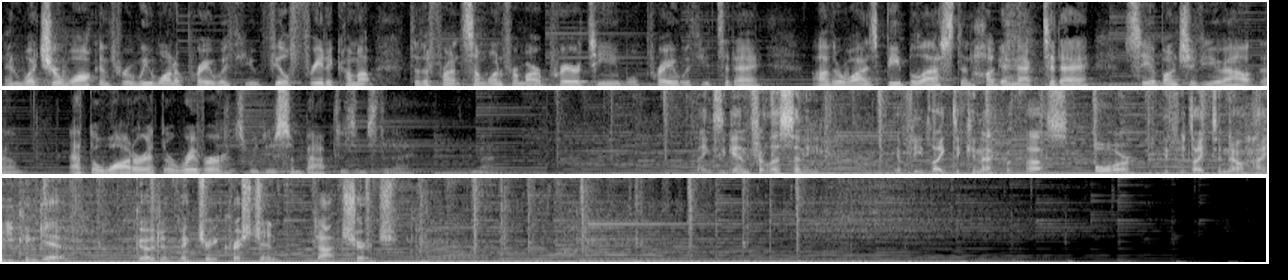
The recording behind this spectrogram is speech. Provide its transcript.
And what you're walking through, we want to pray with you. Feel free to come up to the front. Someone from our prayer team will pray with you today. Otherwise, be blessed and hug a neck today. See a bunch of you out um, at the water, at the river, as we do some baptisms today. Amen. Thanks again for listening. If you'd like to connect with us, or if you'd like to know how you can give, go to victorychristian.church.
